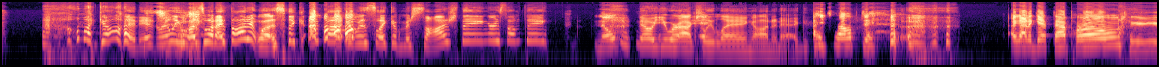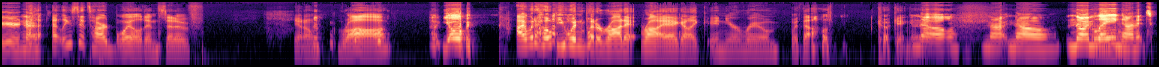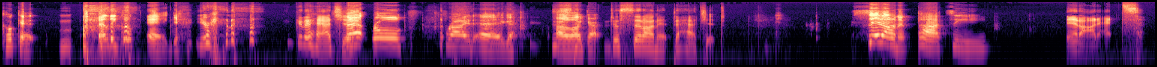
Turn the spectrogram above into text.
Oh my god! It really was what I thought it was. Like I thought it was like a massage thing or something. Nope, No, you were actually laying on an egg. I dropped it. I gotta get that protein. At least it's hard boiled instead of, you know, raw. Yo, I would hope you wouldn't put a raw raw egg like in your room without cooking it. no, no, no, no. I'm laying Oh. on it to cook it. Mm. Belly cooked egg. You're gonna gonna hatch it. Fat roll fried egg. I like it. Just sit on it to hatch it. Sit on it, Patsy. Sit on it.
